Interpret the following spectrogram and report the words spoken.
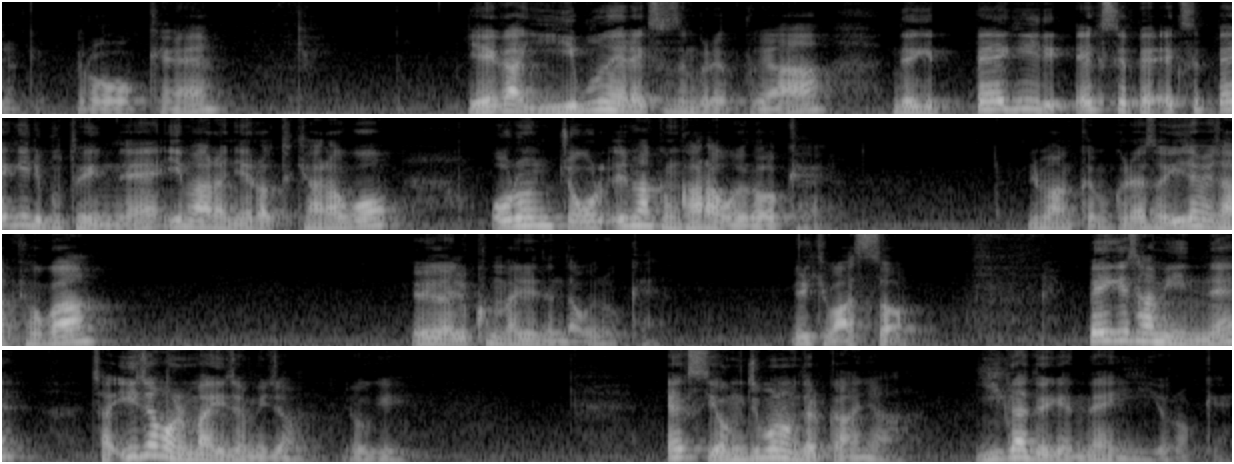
이렇게 이렇게. 얘가 2분의 1 x승 그래프야. 근데 여기 빼기 x 빼 x 빼기 1이 붙어 있네. 이 말은 얘를 어떻게 하라고? 오른쪽으로 1만큼 가라고 이렇게. 1만큼. 그래서 이 점의 좌표가 여기가 1,1이 된다고 이렇게. 이렇게 왔어. 빼기 3이 있네. 자 이 점 얼마? 이점이 점. 여기. X 0 집어넣으면 될 거 아니야. 2가 되겠네 2 이렇게.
